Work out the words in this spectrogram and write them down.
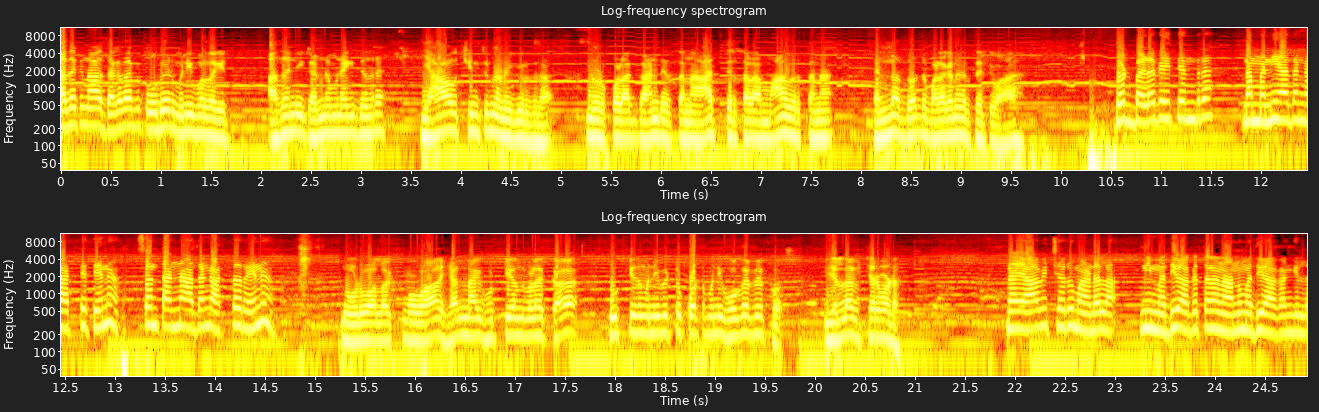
ಅದಕ್ಕೆ ನಾ ದಗದ ಬಿಟ್ಟು ಓಡೋನ್ ಮನೆಗೆ ಬರ್ದಾಗೈತಿ. ಅದ ನೀ ಗಂಡ ಮನೆಯಾಗಿದ್ದೆ ಅಂದ್ರೆ ಯಾವ ಚಿಂತೆ ನನಗಿರುದಿಲ್ಲ ನೋಡ್ಕೊಳಕ್ ಗಂಡ ಇರ್ತಾನ ಅತ್ತಿರ್ತಾಳ ಮಾವ ಇರ್ತಾನ ಎಲ್ಲ ದೊಡ್ಡ ಬಳಗನ ಇರ್ತೈತಿವ ದೊಡ್ಡ ಬೆಳಗೈತಿ ಅಂದ್ರ ನಮ್ ಮನಿ ಆದಂಗ ಆಗ್ತೈತೇನ? ಸ್ವಂತ ಅಣ್ಣ ಆದಂಗ ಆಗ್ತಾರೇನ? ನೋಡುವ ಲಕ್ಷ್ಮವ್ವ ಹೆಣ್ಣಾಗಿ ಹುಟ್ಟಿ ಅಂದ ಬಳಕ ಹುಟ್ಟಿದ ಮನಿ ಬಿಟ್ಟು ಕೊಟ್ಟ ಮನಿಗೆ ಹೋಗಬೇಕು. ಇದೆಲ್ಲ ವಿಚಾರ ಮಾಡ. ನಾ ಯಾವ ವಿಚಾರ ಮಾಡಲ್ಲ. ನೀ ಮದ್ವೆ ಆಗತ್ತನ ನಾನು ಮದ್ವೆ ಆಗಂಗಿಲ್ಲ.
